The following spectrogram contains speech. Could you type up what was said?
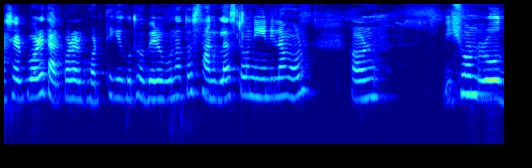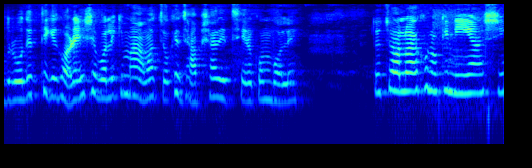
আসার পরে তারপর আর ঘর থেকে কোথাও বেরোবো না। তো সানগ্লাসটাও নিয়ে নিলাম ওর। কারণ ভীষণ রোদ, রোদের থেকে ঘরে এসে বলে কি, মা, আমার চোখে ঝাপসা দিচ্ছে, এরকম বলে। তো চলো এখন ওকে নিয়ে আসি।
